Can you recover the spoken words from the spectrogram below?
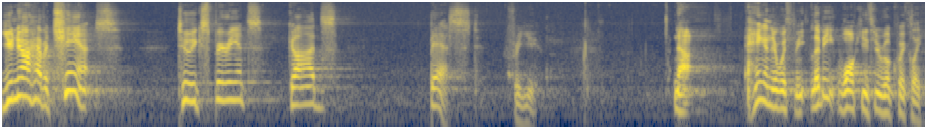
you now have a chance to experience God's best for you. Now, hang in there with me. Let me walk you through real quickly.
